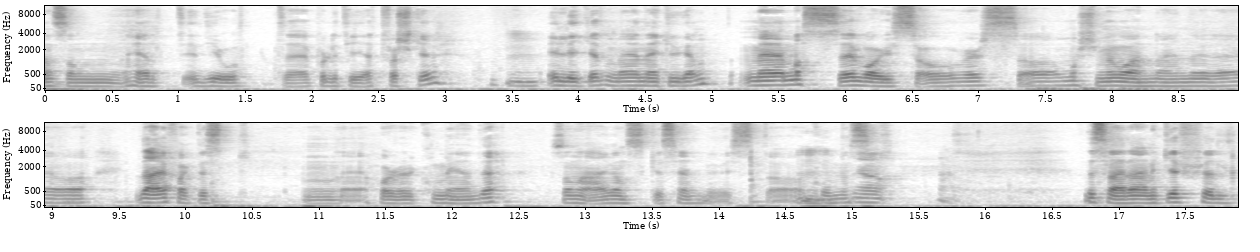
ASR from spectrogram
en sånn helt idiot eh, politietterforsker Mm. I likhet med Naked Gun. Med masse voiceovers og morsomme one-linere. Og det er jo faktisk en horror-komedie, så den er ganske selvbevisst og Mm. komisk. Ja. Dessverre er den ikke fullt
